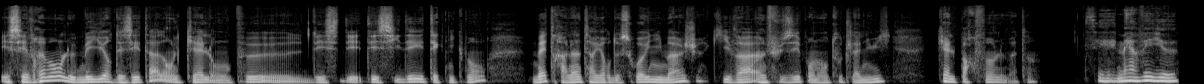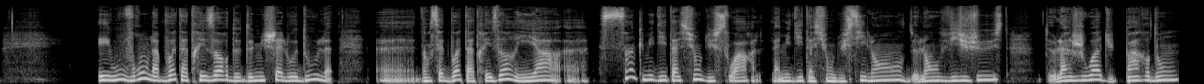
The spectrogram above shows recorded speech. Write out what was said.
Et c'est vraiment le meilleur des états dans lequel on peut décider, décider techniquement mettre à l'intérieur de soi une image qui va infuser pendant toute la nuit, quel parfum le matin C'est merveilleux. Et ouvrons la boîte à trésors de, Michel Audoul. Euh, dans cette boîte à trésors, il y a euh, cinq méditations du soir. La méditation du silence, de l'envie juste, de la joie, du pardon,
